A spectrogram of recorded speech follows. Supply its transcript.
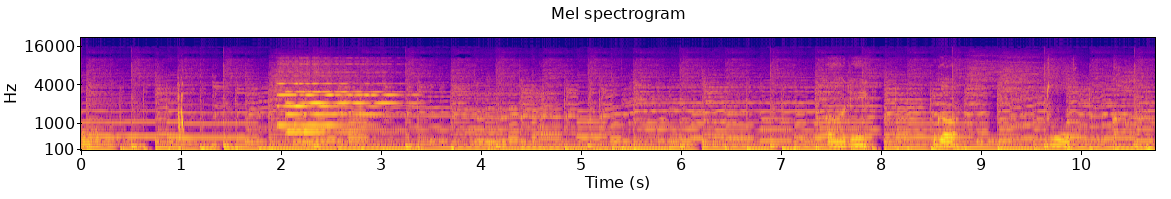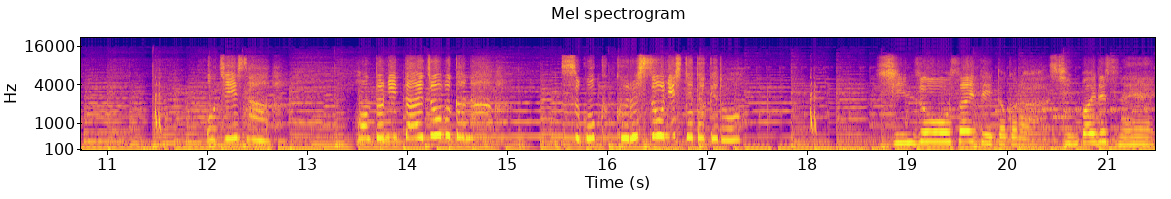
うにしてたけど。心臓を押さえていたから心配ですね。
